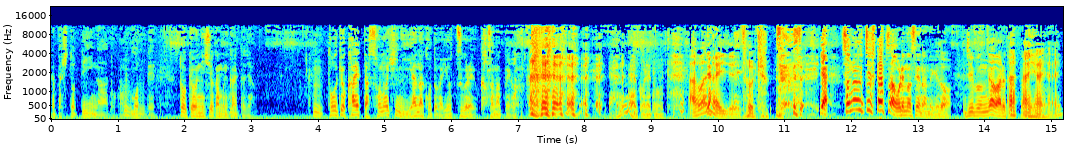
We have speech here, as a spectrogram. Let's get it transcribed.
やっぱ人っていいなとか思って、東京2週間ぶりに帰ったじゃん、うん東京帰ったその日に嫌なことが4つぐらい重なったよ なんだよこれと思って合わないじゃん、東京。いやそのうち2つは俺のせいなんだけど自分が悪かったあはいはいはい。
